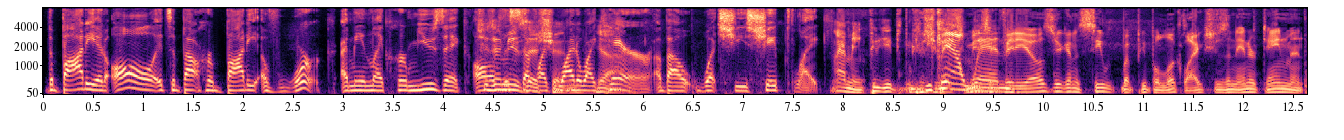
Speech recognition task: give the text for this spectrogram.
the body at all. It's about her body of work. I mean, like her music, all She's of a this stuff. Like, musician. why do I Yeah. care about what she's shaped like? I mean, you, you, you she can't makes win. music videos. You're going to see what people look like. She's an entertainment.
